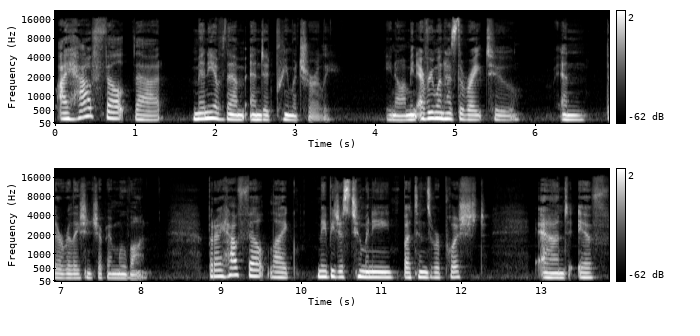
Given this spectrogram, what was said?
I have felt that many of them ended prematurely. You know, I mean, everyone has the right to end their relationship and move on. But I have felt like maybe just too many buttons were pushed. And if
